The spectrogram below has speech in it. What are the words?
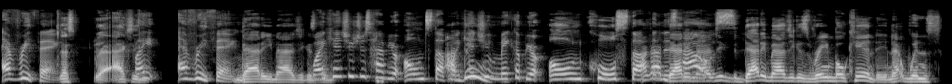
everything. That's actually bite everything. daddy magic is Why the, can't you just have your own stuff? I Why can't you make up your own cool stuff I got in this daddy house? magic. Daddy magic is rainbow candy, and that wins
